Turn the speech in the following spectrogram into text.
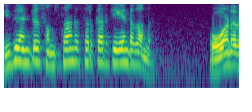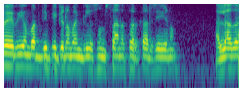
ഇത് രണ്ട് സംസ്ഥാന സർക്കാർ ചെയ്യേണ്ടതാണ്. ഓണറേറിയം വർദ്ധിപ്പിക്കണമെങ്കിൽ സംസ്ഥാന സർക്കാർ ചെയ്യണം. അല്ലാതെ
